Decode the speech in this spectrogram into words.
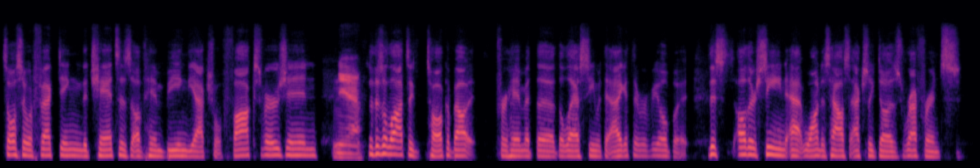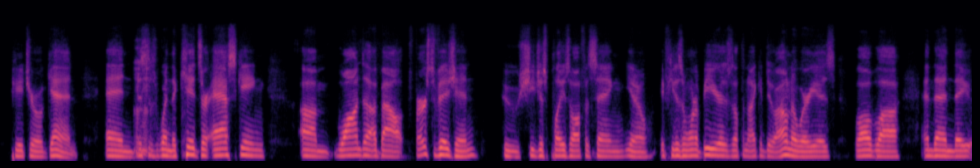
it's also affecting the chances of him being the actual Fox version. Yeah. So there's a lot to talk about for him at the the last scene with the Agatha reveal, but this other scene at Wanda's house actually does reference Pietro again. And this is when the kids are asking um, Wanda about First Vision, who she just plays off as saying, you know, if he doesn't want to be here, there's nothing I can do. I don't know where he is, blah blah. And then they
